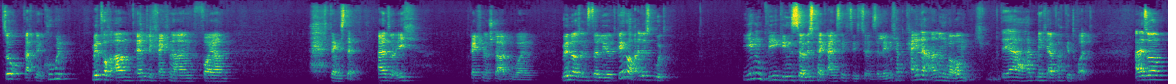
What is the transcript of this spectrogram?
So, dachte mir, cool, Mittwochabend endlich Rechner anfeuern. Denkst du, also ich Rechner starten wollen. Windows installiert, ging auch alles gut. Irgendwie ging Service Pack 1 nicht sich zu installieren. Ich habe keine Ahnung warum. Ich, der hat mich einfach getrollt. Also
